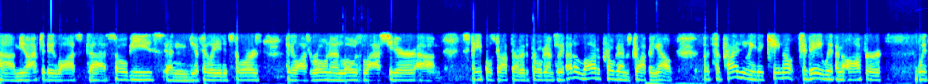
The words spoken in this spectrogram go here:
Um, you know, after they lost uh, Sobeys and the affiliated stores, they lost Rona and Lowe's last year. Um, Staples dropped out of the program, so they've had a lot of programs dropping out. But surprisingly, they came out today with an offer with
